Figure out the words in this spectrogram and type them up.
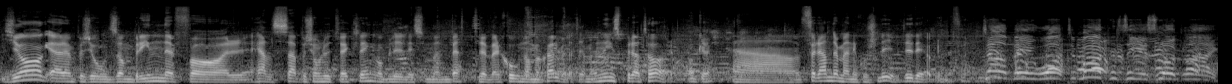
Jag är en person som brinner för hälsa, personlig utveckling och blir liksom en bättre version av mig själv hela tiden. En inspiratör. Okej. Uh, förändra människors liv, det är det jag brinner för. Tell me what democracy is look like.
